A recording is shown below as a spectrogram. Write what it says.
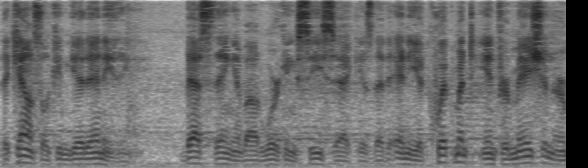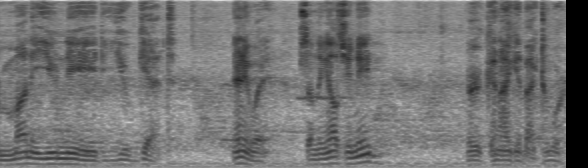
The Council can get anything. Best thing about working CSEC is that any equipment, information, or money you need, you get. Anyway, something else you need? Or can I get back to work?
